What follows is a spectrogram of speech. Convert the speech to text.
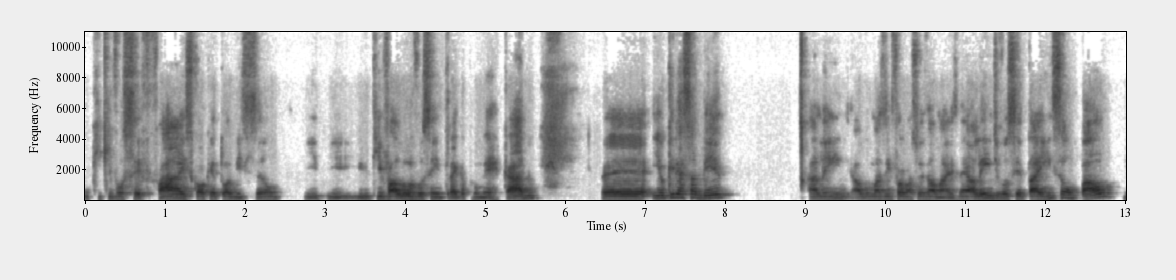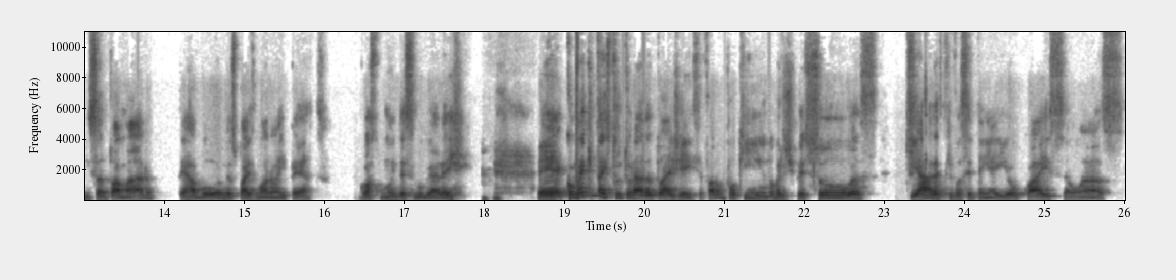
o que, que você faz, qual é a tua missão e, e, e que valor você entrega para o mercado. É, e eu queria saber além algumas informações a mais, né? Além de você estar tá em São Paulo, em Santo Amaro, terra boa, meus pais moram aí perto, gosto muito desse lugar aí. É, como é que está estruturada a tua agência? Fala um pouquinho, número de pessoas, que áreas que você tem aí, ou quais são as,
